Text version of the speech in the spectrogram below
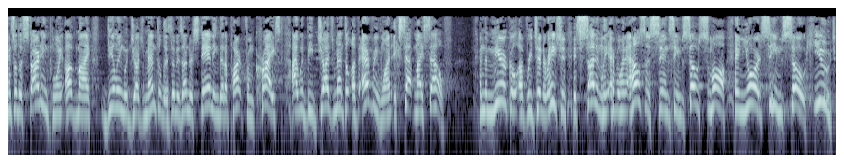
And so the starting point of my dealing with judgmentalism is understanding that apart from Christ, I would be judgmental of everyone except myself. And the miracle of regeneration is suddenly everyone else's sin seems so small and yours seems so huge.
